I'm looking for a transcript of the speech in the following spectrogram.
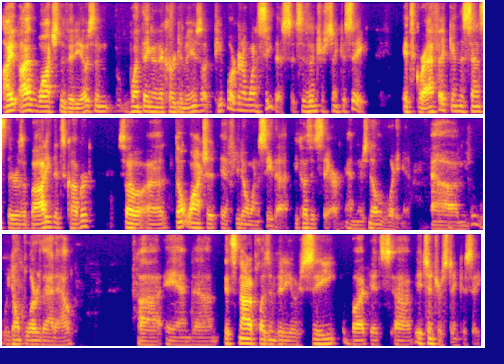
I, I watched the videos, and one thing that occurred to me is that people are going to want to see this. It's interesting to see. It's graphic in the sense there is a body that's covered, so uh, don't watch it if you don't want to see that because it's there and there's no avoiding it. Um, we don't blur that out. Uh, and um, it's not a pleasant video to see, but it's uh, it's interesting to see.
